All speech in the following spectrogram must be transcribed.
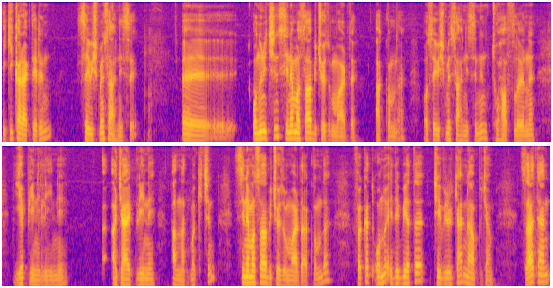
iki karakterin sevişme sahnesi e, onun için sinemasal bir çözüm vardı aklımda. O sevişme sahnesinin tuhaflığını, yepyeniliğini, acayipliğini anlatmak için sinemasal bir çözüm vardı aklımda. Fakat onu edebiyata çevirirken ne yapacağım? Zaten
